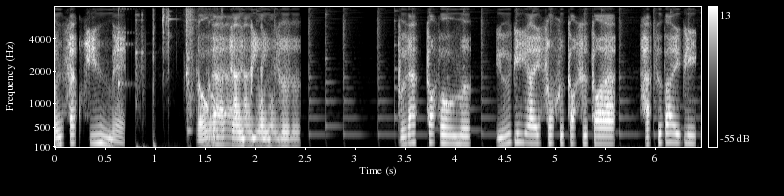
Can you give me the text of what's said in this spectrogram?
4作品目。ローラーチャンピオンズ。プラットフォーム、UBI ソフトストア、発売日、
